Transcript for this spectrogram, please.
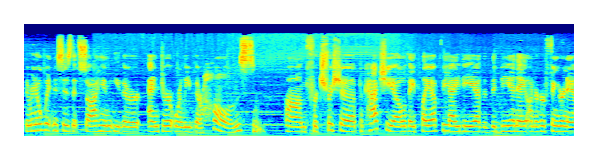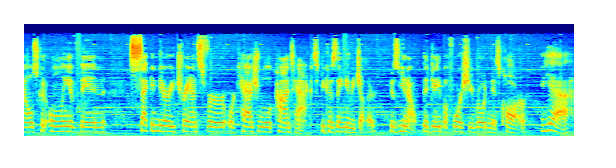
There were no witnesses that saw him either enter or leave their homes. Um, for Trisha Pacaccio, they play up the idea that the DNA under her fingernails could only have been secondary transfer or casual contact because they knew each other. Because, you know, the day before she rode in his car. Yeah.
